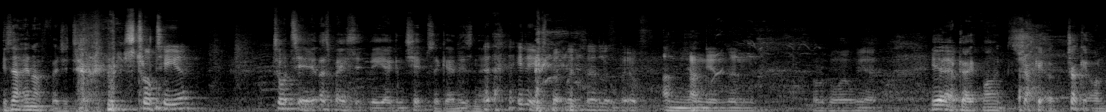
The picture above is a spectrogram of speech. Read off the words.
is that enough vegetarian? Tortilla. Tortilla, that's basically egg and chips again, isn't it? it is, but with a little bit of Onion. onion and olive oil. Yeah. Yeah, okay, fine. Chuck it, chuck it on.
